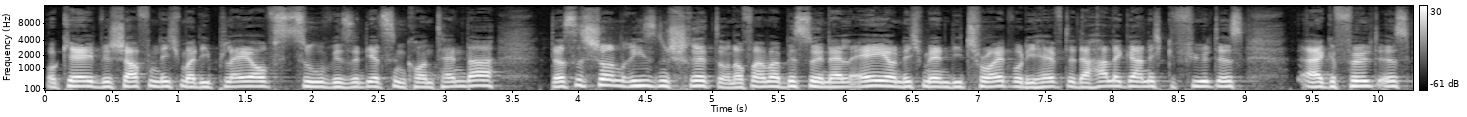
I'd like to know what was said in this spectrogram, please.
okay, wir schaffen nicht mal die Playoffs zu, wir sind jetzt ein Contender. Das ist schon ein Riesenschritt. Und auf einmal bist du in LA und nicht mehr in Detroit, wo die Hälfte der Halle gar nicht gefühlt ist, äh, gefüllt ist.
